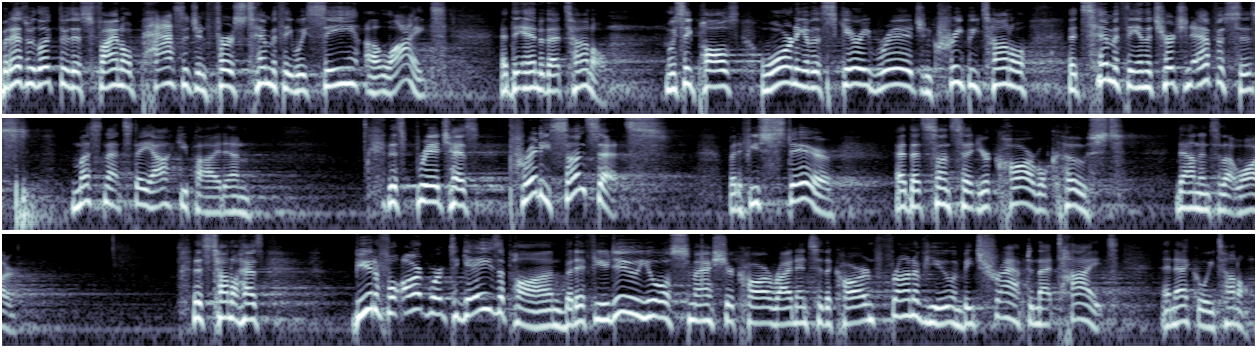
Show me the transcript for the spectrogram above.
But as we look through this final passage in 1 Timothy, we see a light at the end of that tunnel. We see Paul's warning of the scary bridge and creepy tunnel that Timothy and the church in Ephesus must not stay occupied in. This bridge has pretty sunsets, but if you stare at that sunset, your car will coast down into that water. This tunnel has beautiful artwork to gaze upon, but if you do, you will smash your car right into the car in front of you and be trapped in that tight an echoey tunnel.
